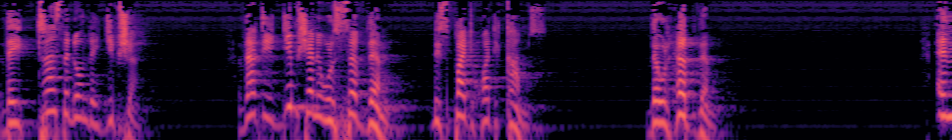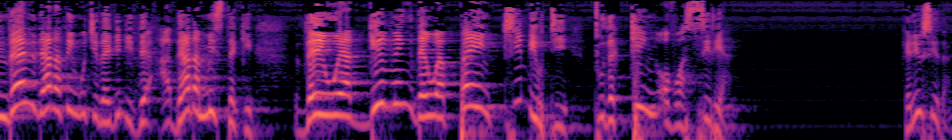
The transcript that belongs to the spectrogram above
They trusted on the Egyptian. That Egyptian will save them despite what comes. They will help them. And then the other thing which they did, the, the other mistake, they were giving, they were paying tribute to the king of Assyria. Can you see that?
